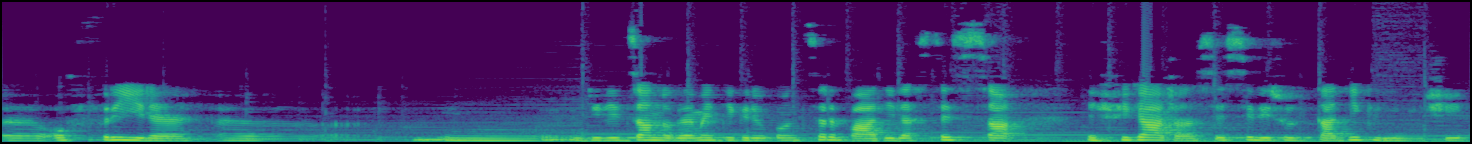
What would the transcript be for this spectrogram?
eh, offrire, eh, mh, utilizzando gameti crioconservati, la stessa efficacia, gli stessi risultati clinici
